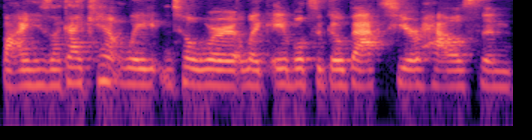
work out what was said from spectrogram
by and he's like, I can't wait until we're like able to go back to your house and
